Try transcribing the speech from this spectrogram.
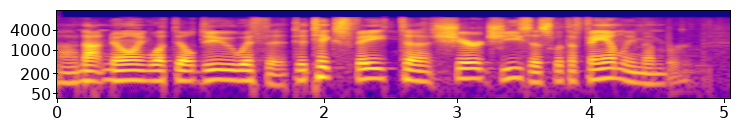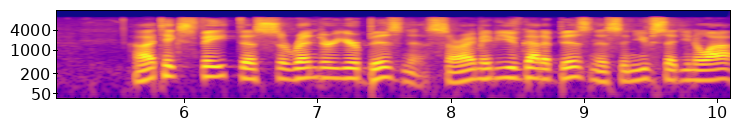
uh, not knowing what they'll do with it. It takes faith to share Jesus with a family member. Uh, it takes faith to surrender your business. All right, maybe you've got a business and you've said, you know, I,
